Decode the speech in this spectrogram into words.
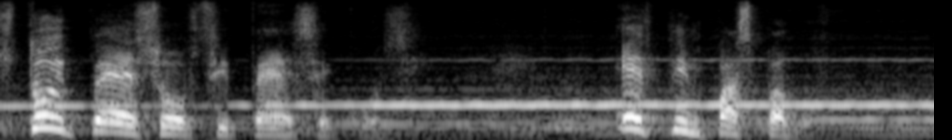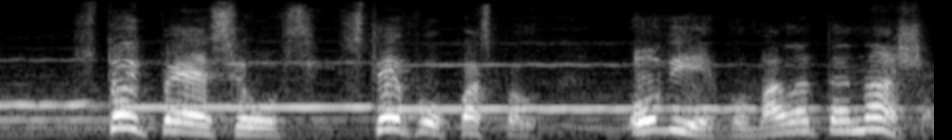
150 овци, 50 кози. Евтим Паспалов, 150 овци, Стефо Паспалов. Овие во малата наша.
